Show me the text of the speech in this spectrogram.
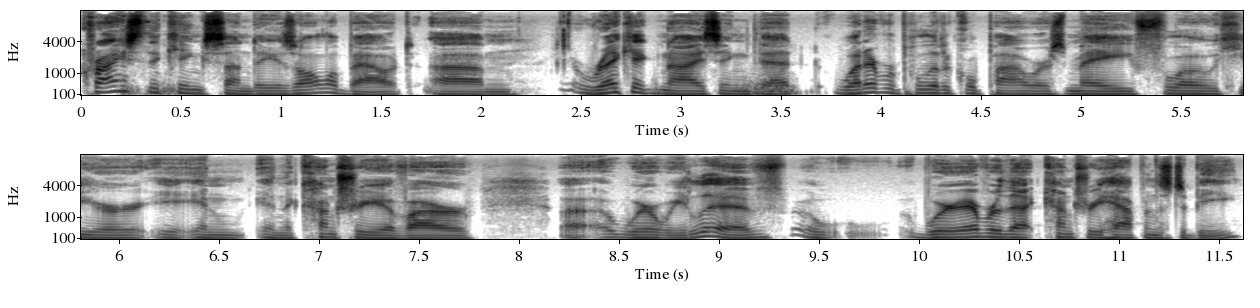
Christ the King Sunday is all about um, recognizing that whatever political powers may flow here in in the country of our uh, where we live, wherever that country happens to be,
